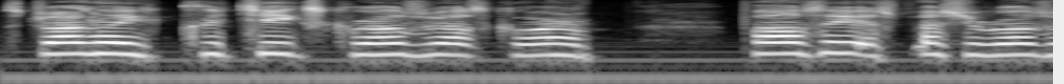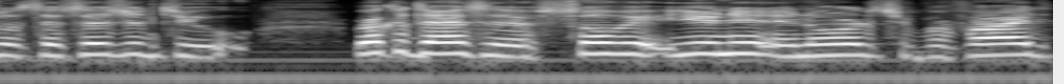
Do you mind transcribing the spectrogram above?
strongly critiques Roosevelt's policy, especially Roosevelt's decision to recognize the Soviet Union in order to provide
